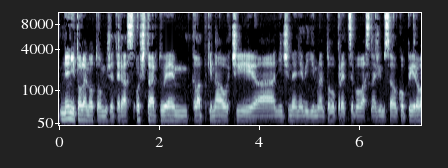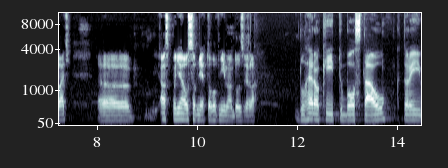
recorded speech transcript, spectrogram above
není to len o tom, že teraz odštartujem klapky na oči a nič iné nevidím, len toho pred sebou a snažím sa ho kopírovať. Uh, aspoň ja osobne toho vnímam dosť veľa. Dlhé roky tu bol stav, ktorý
